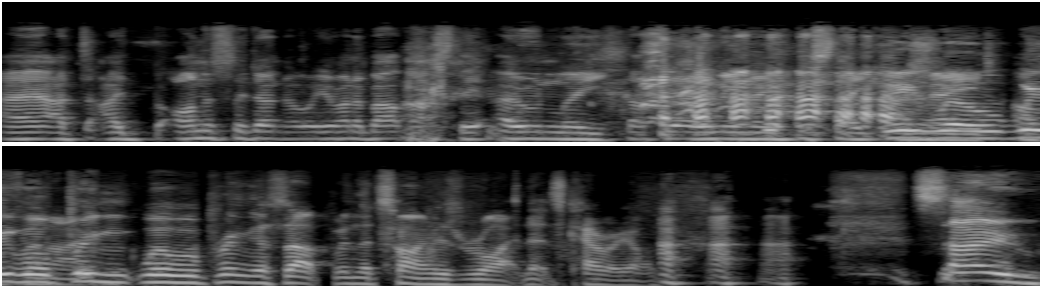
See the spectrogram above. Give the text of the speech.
Uh, I, I honestly don't know what you're on about. That's the only that's the only mistake We will we will night. bring we will bring this up when the time is right. Let's carry on. so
